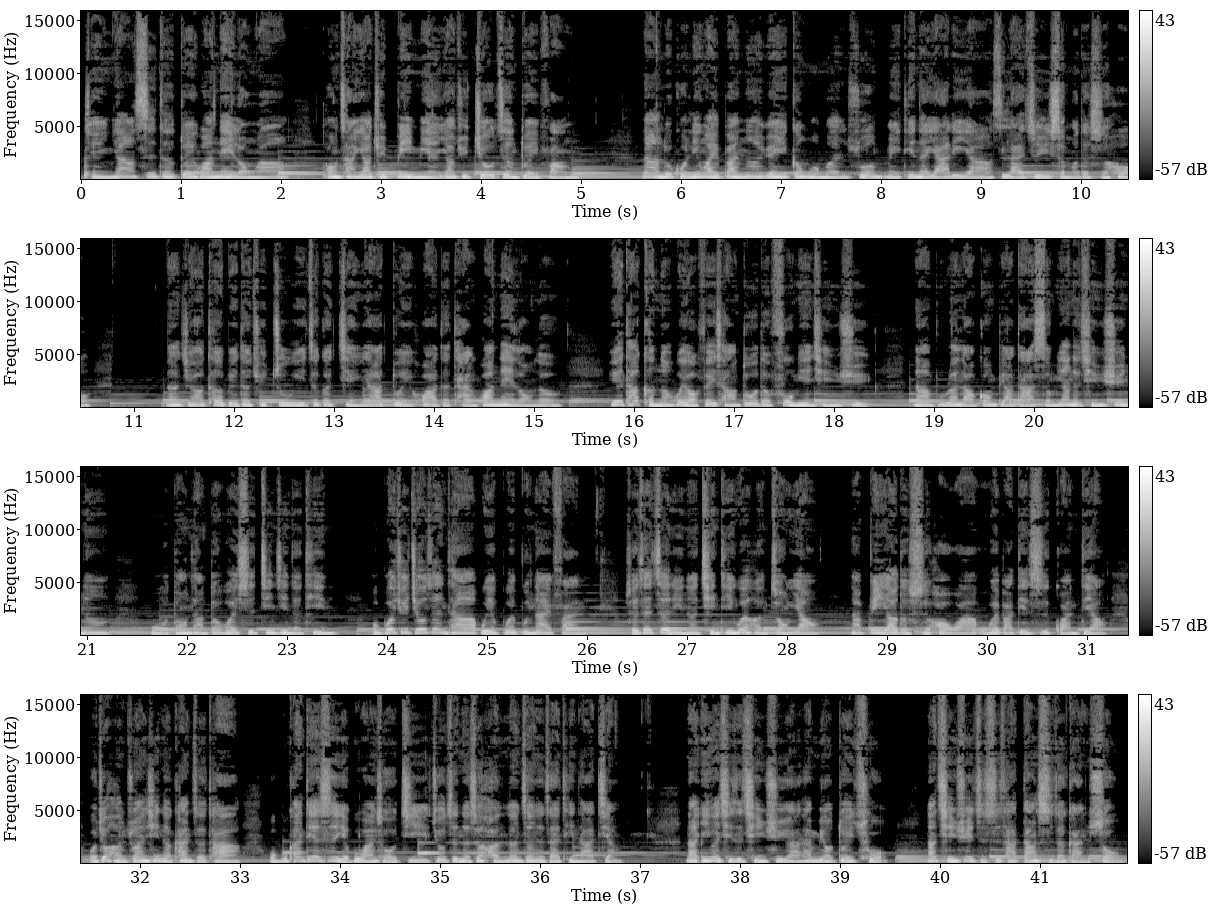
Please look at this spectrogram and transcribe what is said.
减压式的对话内容啊，通常要去避免要去纠正对方。那如果另外一半呢，愿意跟我们说每天的压力啊是来自于什么的时候，那就要特别的去注意这个减压对话的谈话内容了，因为他可能会有非常多的负面情绪。那不论老公表达什么样的情绪呢，我通常都会是静静的听，我不会去纠正他，我也不会不耐烦。所以在这里呢，倾听会很重要。那必要的时候啊，我会把电视关掉，我就很专心的看着他，我不看电视，也不玩手机，就真的是很认真的在听他讲。那因为其实情绪啊，他没有对错，那情绪只是他当时的感受。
